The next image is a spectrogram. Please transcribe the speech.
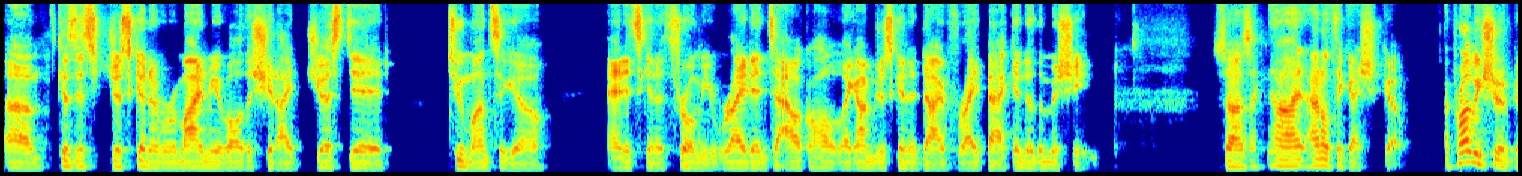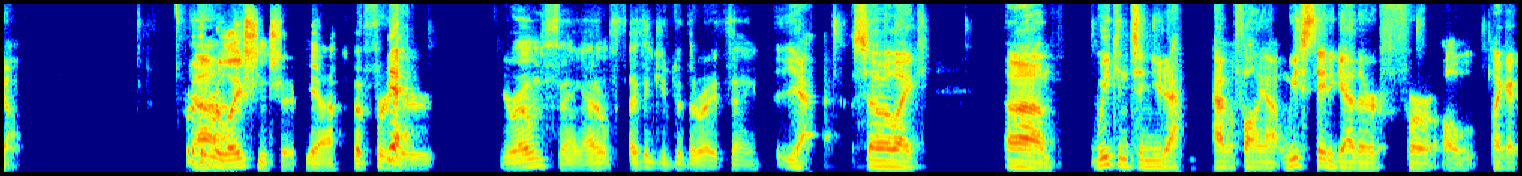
because um, it's just going to remind me of all the shit I just did two months ago. And it's going to throw me right into alcohol. Like I'm just going to dive right back into the machine. So I was like, no, I, I don't think I should go. I probably should have gone. For the Uh, relationship, yeah, but for yeah. your your own thing, I don't. I think you did the right thing. yeah so like um we continue to have a falling out we stay together for a, like a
